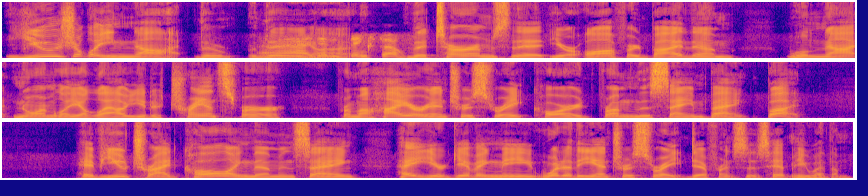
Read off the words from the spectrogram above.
Usually not. The the I didn't uh, think so. The terms that you're offered by them will not normally allow you to transfer from a higher interest rate card from the same bank. But have you tried calling them and saying, "Hey, you're giving me what are the interest rate differences? Hit me with them."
